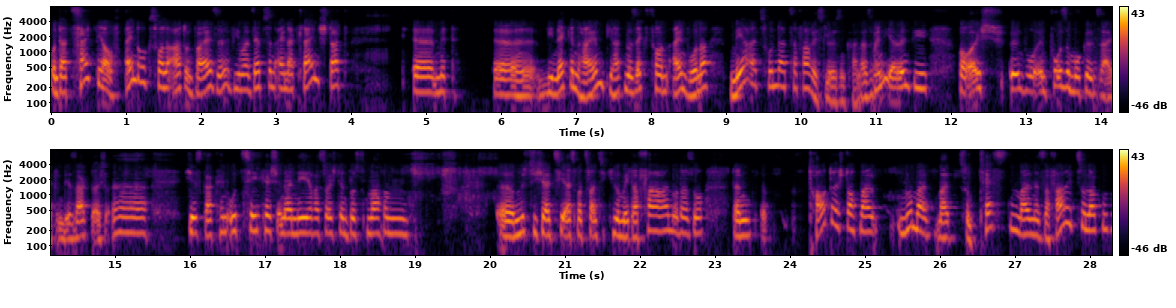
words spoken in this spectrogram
und da zeigt er auf eindrucksvolle Art und Weise, wie man selbst in einer kleinen Stadt äh, mit äh, wie Neckenheim, die hat nur 6000 Einwohner, mehr als 100 Safaris lösen kann. Also wenn ihr irgendwie bei euch irgendwo in Posemuckel seid und ihr sagt euch, äh, hier ist gar kein OC-Cache in der Nähe, was soll ich denn bloß machen? Äh, müsste ich jetzt hier erstmal 20 Kilometer fahren oder so, dann äh, traut euch doch mal nur mal, mal zum Testen mal eine Safari zu locken.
